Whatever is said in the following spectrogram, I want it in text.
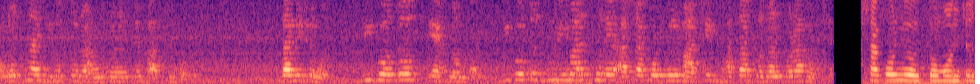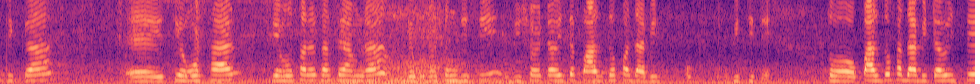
অন্যথায় বৃহত্তর আন্দোলনকে বাধ্য হবে দাবি সনদ বিগত এক নম্বর, বিগত দুই মাস ধরে আশাকর্মীর মাসিক ভাতা প্রদান করা হচ্ছে। আশাকর্মী ঐক্য মঞ্চ থেকে, এই সিএমও স্যার সিএমও স্যারের কাছে আমরা ডেপুটেশন দিছি। বিষয়টা হইছে পাঁচ দফা দাবির ভিত্তিতে। তো পাঁচ দফা দাবিটা হইছে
